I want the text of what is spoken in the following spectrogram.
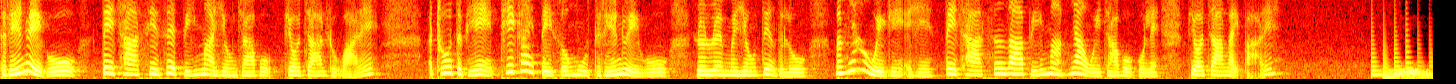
သတင်းတွေကိုတေချာစီစစ်ပြီးမှယုံကြဖို့ပြောကြားလိုပါတယ်။အထူးသဖြင့်ထိခိုက်သေးဆုံးမှုသတင်းတွေကိုလွယ်လွယ်မယုံသင့်သလိုမမျှဝေခင်အရင်တေချာစဉ်းစားပြီးမှမျှဝေကြဖို့ကိုလည်းပြောကြားလိုက်ပါတယ်။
